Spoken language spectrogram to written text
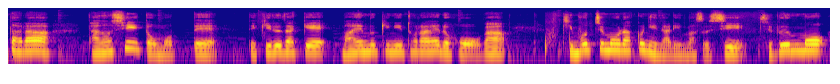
たら楽しいと思ってできるだけ前向きに捉える方が気持ちも楽になりますし自分も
